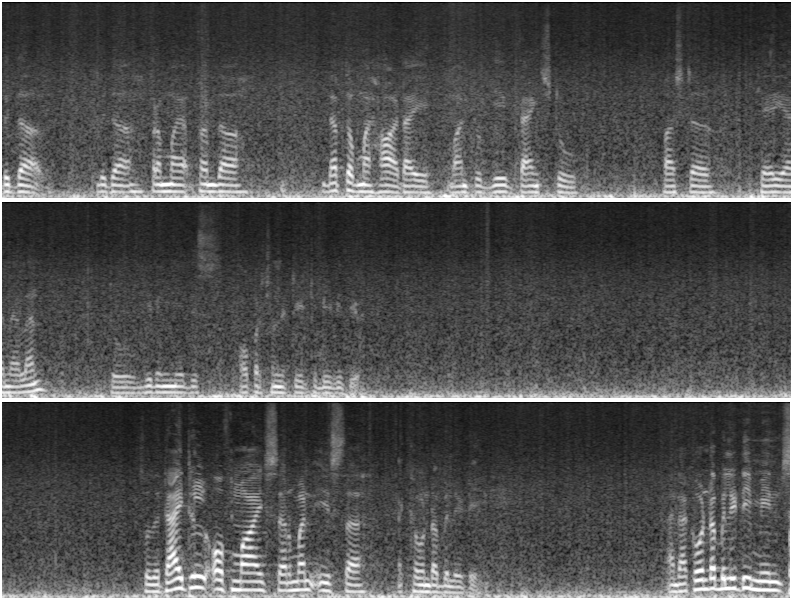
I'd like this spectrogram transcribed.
with the, with the, from, my, from the depth of my heart, I want to give thanks to Pastor Kerry and Ellen to giving me this opportunity to be with you. So the title of my sermon is uh, accountability. And accountability means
